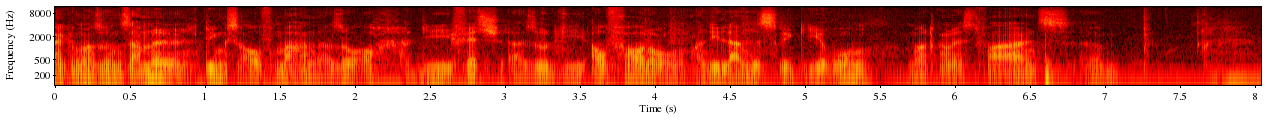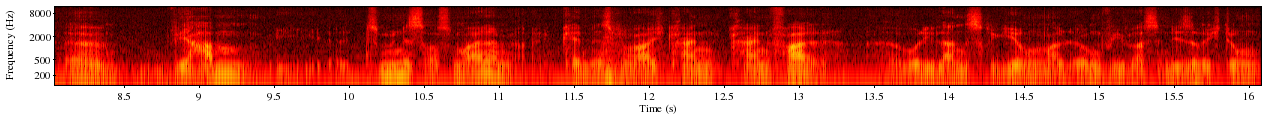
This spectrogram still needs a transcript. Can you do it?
Da kann man so ein Sammeldings aufmachen, also auch die, Fest also die Aufforderung an die Landesregierung Nordrhein-Westfalens. Äh, äh, wir haben zumindest aus meinem Kenntnisbereich keinen kein Fall, äh, wo die Landesregierung mal irgendwie was in diese Richtung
